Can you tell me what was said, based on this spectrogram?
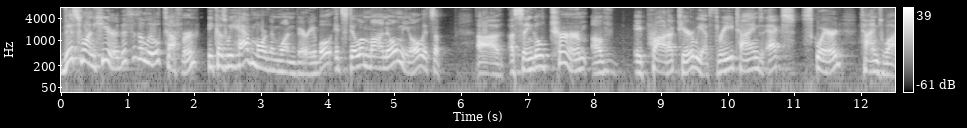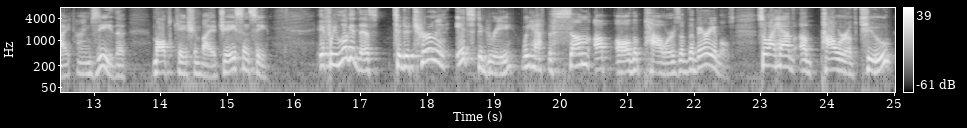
This one here, this is a little tougher because we have more than one variable. It's still a monomial. It's a, uh, a single term of a product here. We have 3 times x squared times y times z, the multiplication by adjacency. If we look at this, to determine its degree, we have to sum up all the powers of the variables. So I have a power of 2.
